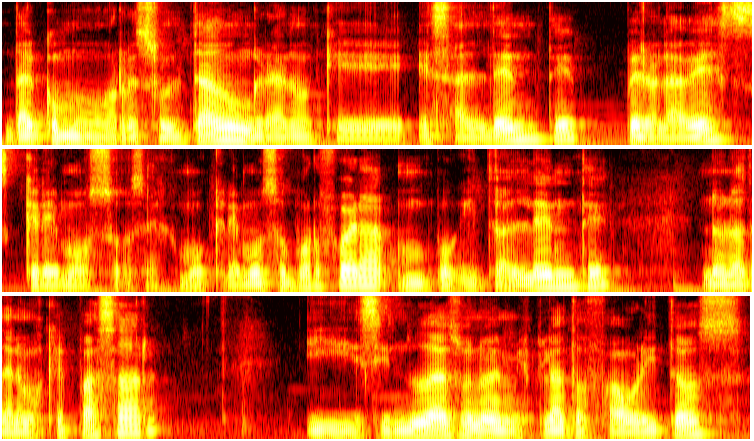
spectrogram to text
Da como resultado un grano que es al dente, pero a la vez cremoso. O sea, es como cremoso por fuera, un poquito al dente. No lo tenemos que pasar y sin duda es uno de mis platos favoritos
